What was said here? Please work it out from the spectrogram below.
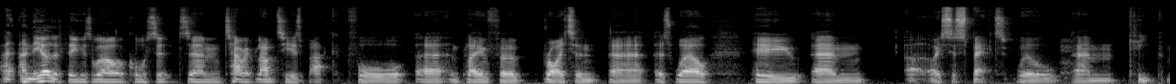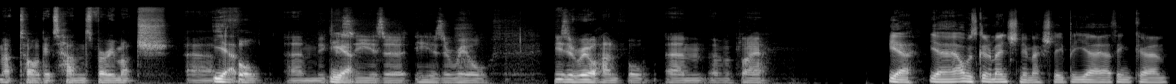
And, and the other thing as well, of course, that um, Tariq Lamptey is back for uh, and playing for Brighton uh, as well, who. Um, uh, I suspect will um, keep Matt Targett's hands very much uh, Yeah. full um, because Yeah. he is a he is a real he's a real handful um, of a player. Yeah, yeah, I was going to mention him actually, but yeah, I think um,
